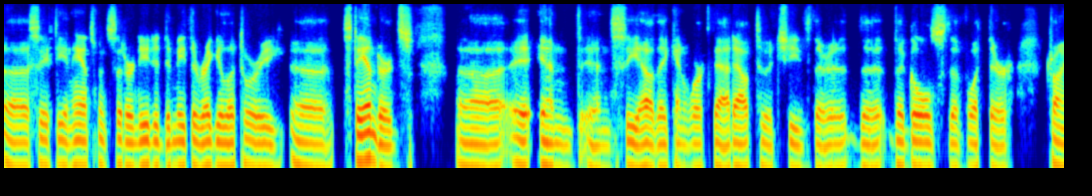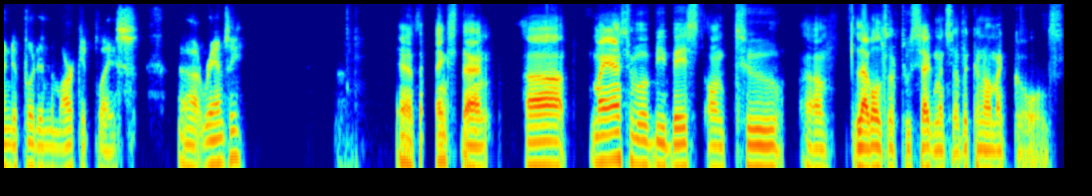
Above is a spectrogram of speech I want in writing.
uh, safety enhancements that are needed to meet the regulatory uh, standards uh, and and see how they can work that out to achieve the the the goals of what they're trying to put in the marketplace. Ramzi? Yeah, th- thanks, Dan. My answer will be based on two um, levels or two segments of economic goals.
